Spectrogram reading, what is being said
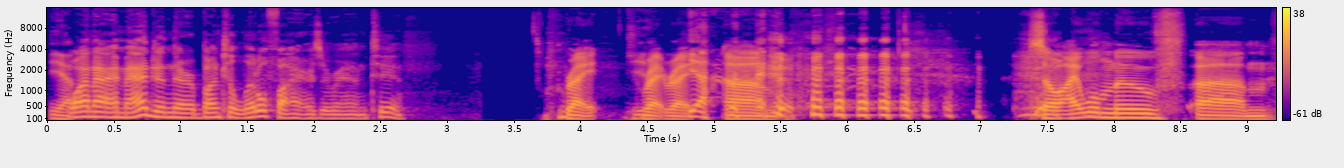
Yeah. Well, and I imagine there are a bunch of little fires around too. Right. Yeah. Right. Right. Yeah. Um, so I will move. Um,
